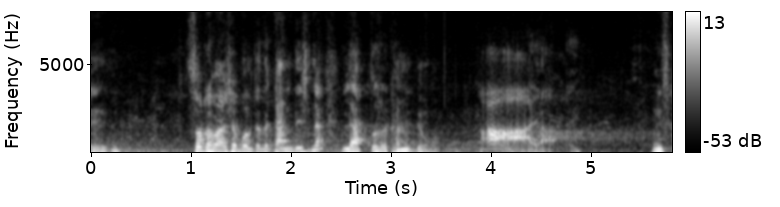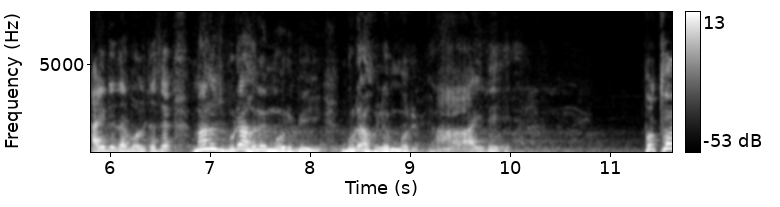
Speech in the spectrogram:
রে। ছোট ভাই এসে বলতে কান্দিস না, ল্যাপ তো আমি দেবো। আয় আয়। ওই সাইডে যা বলতেছে, মানুষ বুড়া হলে মরবি, বুড়া হলে মরবি। আয় রে। প্রথম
